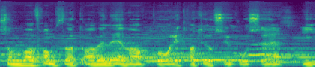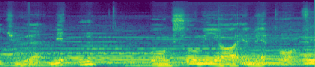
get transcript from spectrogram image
som var framført av elever på Litteratursymposet i 2019. Og Solomia er med på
